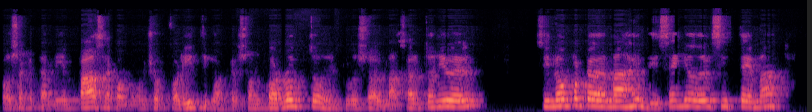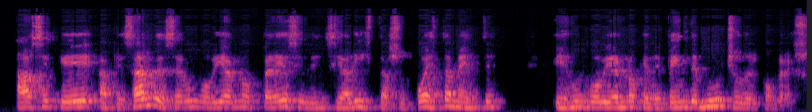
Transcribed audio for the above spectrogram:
cosa que también pasa con muchos políticos que son corruptos, incluso al más alto nivel, sino porque además el diseño del sistema hace que, a pesar de ser un gobierno presidencialista supuestamente, es un gobierno que depende mucho del Congreso.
